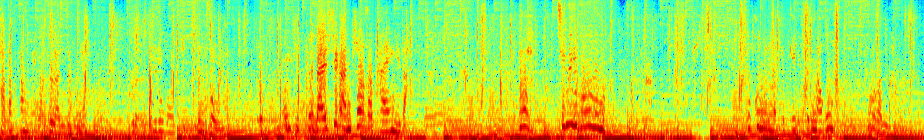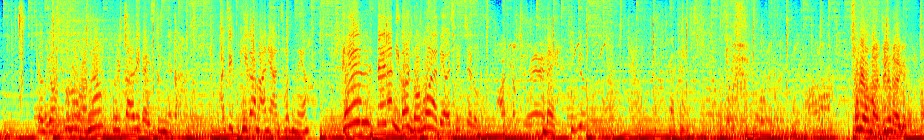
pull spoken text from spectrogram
바닥 상태가 별로 안 좋네요. 그래, 날씨가 안 추워서 다행이다. 와, 진흙이 너무 많아. 코코넛 마트길이 끝나고 앞으로 간다. 여기 옆으로 가면 돌다리가 있습니다. 아직 비가 많이 안 쳤네요. 배 때는 이걸 넘어야 돼요, 실제로. 아 이렇게. 네. 소리 한번 안 지르나야겠다.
